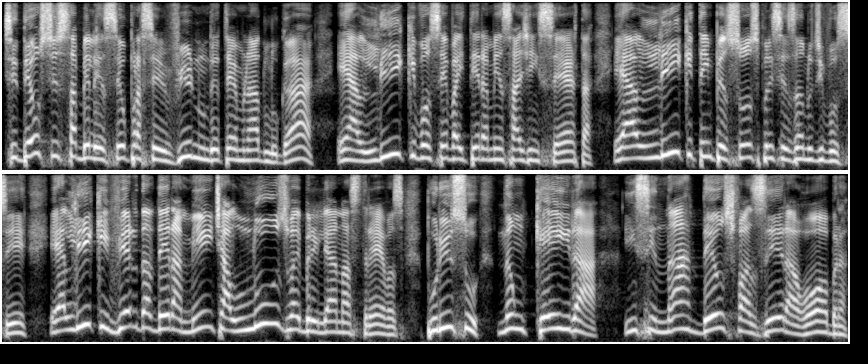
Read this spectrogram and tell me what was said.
Se Deus se estabeleceu para servir num determinado lugar, é ali que você vai ter a mensagem certa, é ali que tem pessoas precisando de você, é ali que verdadeiramente a luz vai brilhar nas trevas. Por isso, não queira ensinar Deus fazer a obra,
